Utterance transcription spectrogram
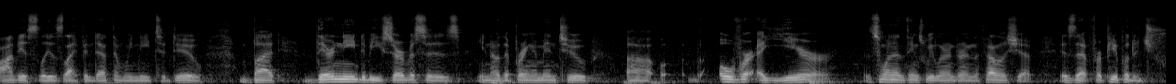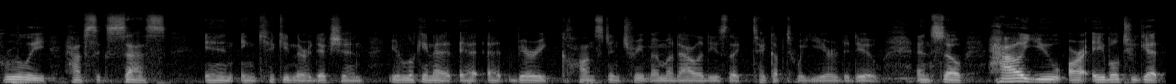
obviously is life and death and we need to do but there need to be services you know that bring them into uh, over a year. It's one of the things we learned during the fellowship is that for people to truly have success in, in kicking their addiction, you're looking at, at, at very constant treatment modalities that take up to a year to do. And so, how you are able to get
